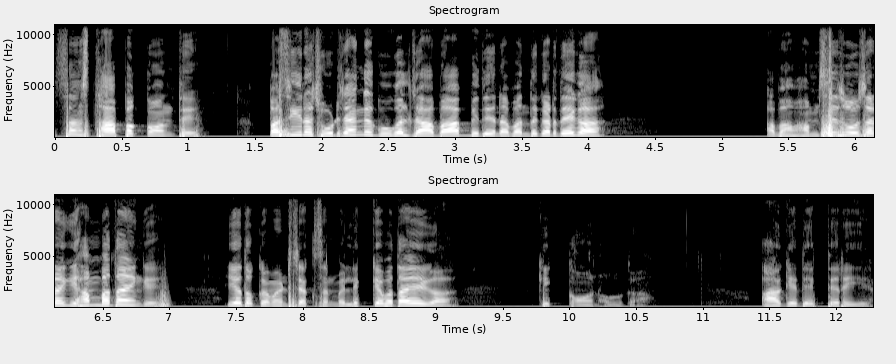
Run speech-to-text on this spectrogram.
संस्थापक कौन थे? पसीना छूट जाएँगे गूगल जवाब भी देना बंद कर देगा। अब हम, हमसे सोच रहे हैं कि हम बताएँगे। ये तो कमेंट सेक्शन में लिख के बताइएगा कि कौन होगा। आगे देखते रहिए।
